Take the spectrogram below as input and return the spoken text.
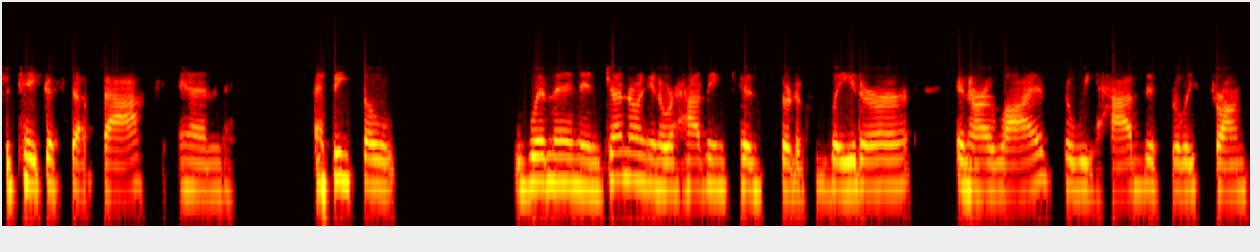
to take a step back? And I think the women in general, you know, we're having kids sort of later in our lives. So we have this really strong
